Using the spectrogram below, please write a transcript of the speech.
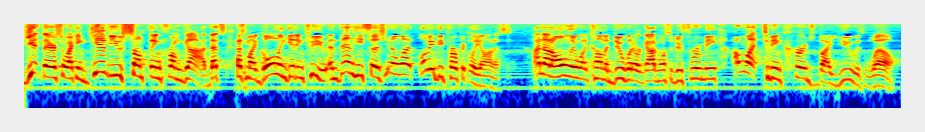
get there so I can give you something from God. That's, that's my goal in getting to you. And then he says, you know what? Let me be perfectly honest. I not only want to come and do whatever God wants to do through me, I want to be encouraged by you as well.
